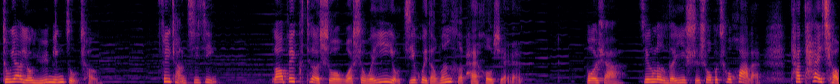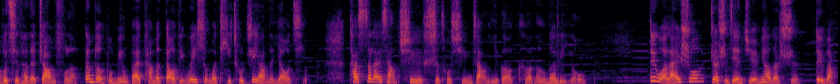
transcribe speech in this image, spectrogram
主要由渔民组成，非常激进。老贝克特说我是唯一有机会的温和派候选人。”波莎惊愣的一时说不出话来。她太瞧不起她的丈夫了，根本不明白他们到底为什么提出这样的要求。他思来想去，试图寻找一个可能的理由。对我来说，这是件绝妙的事，对吧？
